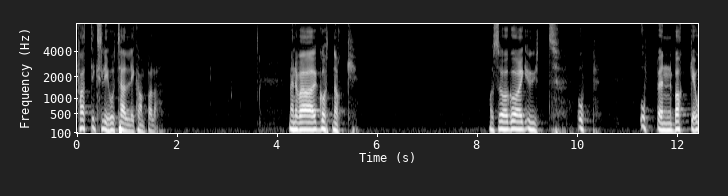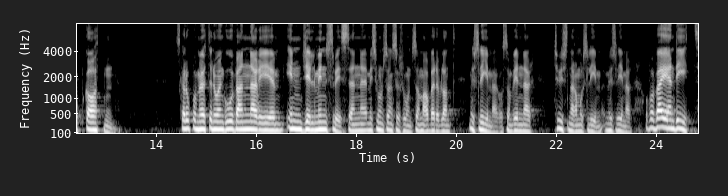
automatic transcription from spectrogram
fattigslig hotell i Kampala. Men det var godt nok. Og så går jeg ut, opp, opp en bakke, opp gaten. Skal opp og møte noen gode venner i eh, Injil Minswis, en eh, misjonsorganisasjon som arbeider blant muslimer, og som vinner tusener av muslim, muslimer. Og på veien dit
